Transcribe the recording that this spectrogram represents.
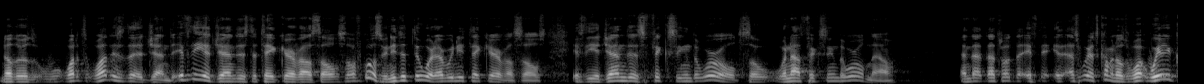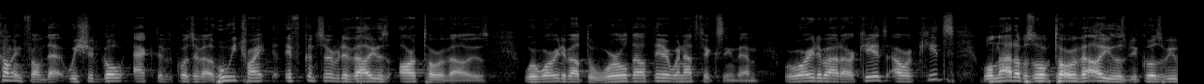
In other words, what, what is the agenda? If the agenda is to take care of ourselves, so of course we need to do whatever we need to take care of ourselves. If the agenda is fixing the world, so we're not fixing the world now. And that, that's what the, if the, that's where it's coming. What, where are you coming from? That we should go active conservative. Who we trying? If conservative values are Torah values, we're worried about the world out there. We're not fixing them. We're worried about our kids. Our kids will not absorb Torah values because we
